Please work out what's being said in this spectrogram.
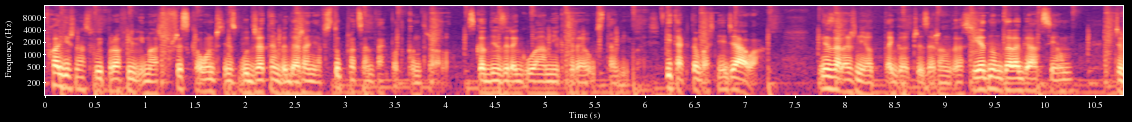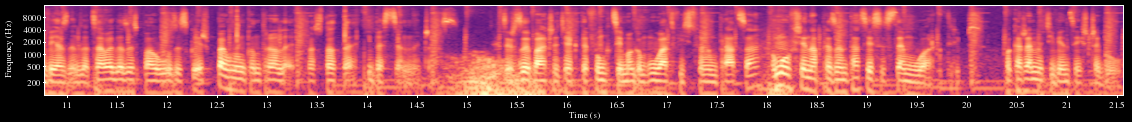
Wchodzisz na swój profil i masz wszystko łącznie z budżetem wydarzenia w 100% pod kontrolą, zgodnie z regułami, które ustawiłeś. I tak to właśnie działa. Niezależnie od tego, czy zarządzasz jedną delegacją, czy wyjazdem dla całego zespołu, uzyskujesz pełną kontrolę, prostotę i bezcenny czas. Chcesz zobaczyć, jak te funkcje mogą ułatwić Twoją pracę? Umów się na prezentację systemu WorkTrips. Pokażemy Ci więcej szczegółów.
